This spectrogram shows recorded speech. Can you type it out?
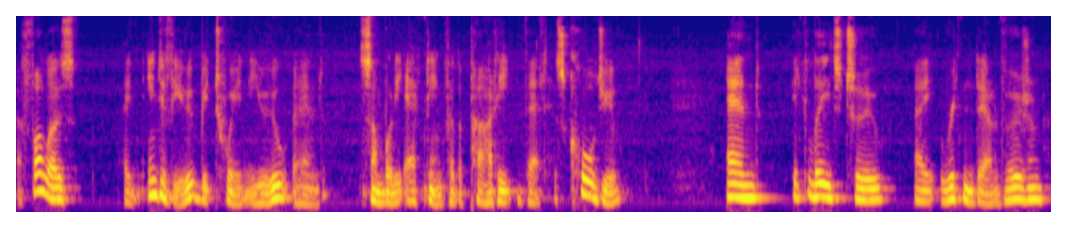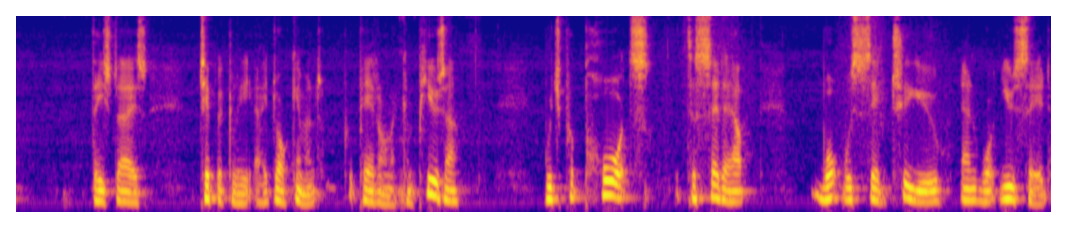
uh, follows an interview between you and somebody acting for the party that has called you, and it leads to a written down version, these days, typically a document prepared on a computer, which purports to set out what was said to you and what you said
